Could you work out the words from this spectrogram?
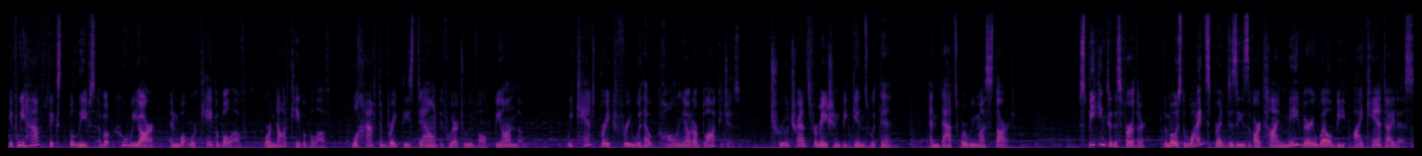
If we have fixed beliefs about who we are and what we're capable of or not capable of, we'll have to break these down if we are to evolve beyond them. We can't break free without calling out our blockages. True transformation begins within, and that's where we must start. Speaking to this further, the most widespread disease of our time may very well be I can't-itis.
